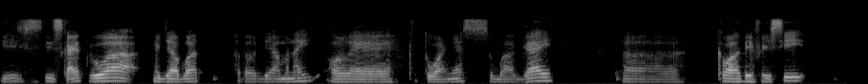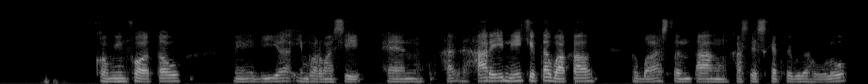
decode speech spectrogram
Di, di Skype gue ngejabat atau diamanahi oleh ketuanya sebagai uh, kepala divisi Kominfo atau media informasi. And hari ini kita bakal ngebahas tentang kasus skate terlebih dahulu.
